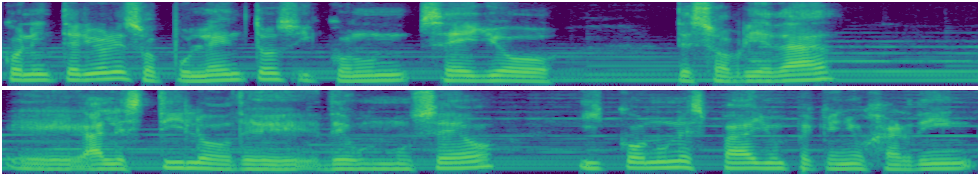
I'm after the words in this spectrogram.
con interiores opulentos y con un sello de sobriedad eh, al estilo de, de un museo y con un spa y un pequeño jardín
